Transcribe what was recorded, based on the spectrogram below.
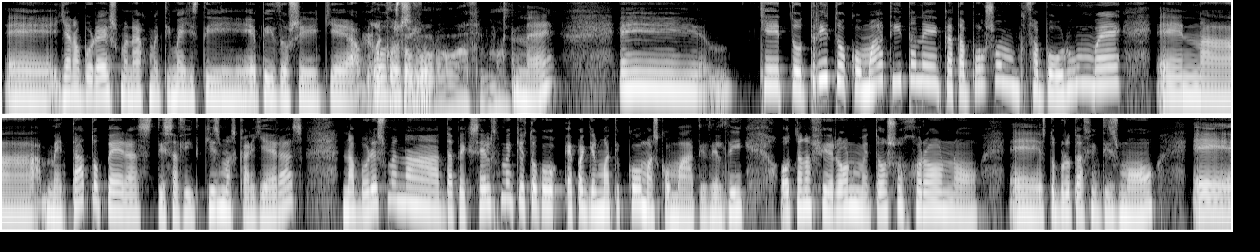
ε, για να μπορέσουμε να έχουμε τη μέγιστη επίδοση και απόδοση. Είναι άθλημα. Ναι. Ε, και το τρίτο κομμάτι ήταν κατά πόσο θα μπορούμε ε, να μετά το πέρας της αθλητικής μας καριέρας να μπορέσουμε να ανταπεξέλθουμε και στο επαγγελματικό μας κομμάτι. Δηλαδή όταν αφιερώνουμε τόσο χρόνο ε, στον πρωταθλητισμό ε,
